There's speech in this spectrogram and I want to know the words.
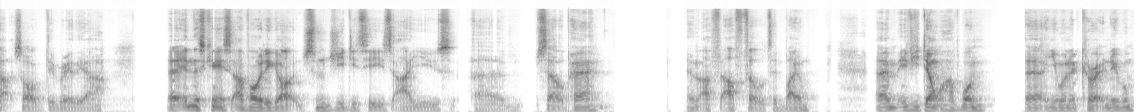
that's all they really are. Uh, in this case, I've already got some GDTs I use um, set up here. And I've, I've filtered by them. Um, if you don't have one uh, and you want to create a new one,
